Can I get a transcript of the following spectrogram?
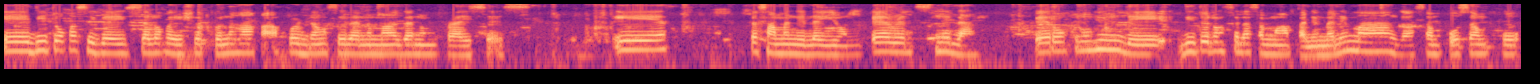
Eh, dito kasi guys, sa location ko, nakaka-afford lang sila ng mga ganong prices. If kasama nila yung parents nila. Pero kung hindi, dito lang sila sa mga palima-lima, hanggang 10-10,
